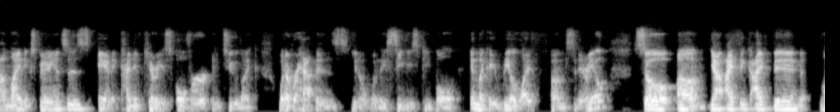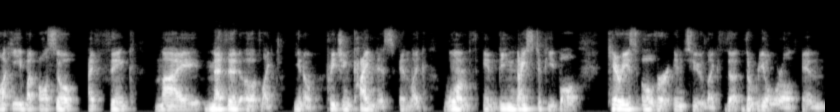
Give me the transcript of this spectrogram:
online experiences and it kind of carries over into like whatever happens, you know, when they see these people in like a real life um, scenario. So um, yeah, I think I've been lucky, but also I think my method of like you know preaching kindness and like warmth and being nice to people carries over into like the the real world and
